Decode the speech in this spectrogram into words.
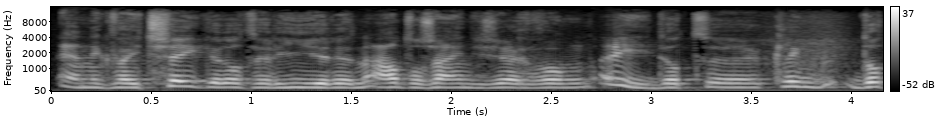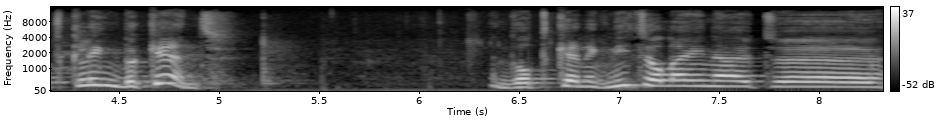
En ik weet zeker dat er hier een aantal zijn die zeggen van... hé, hey, dat, uh, klinkt, dat klinkt bekend. En dat ken ik niet alleen uit, uh,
